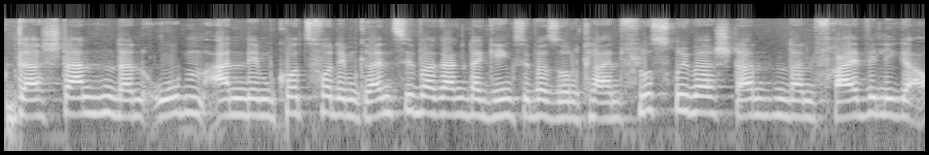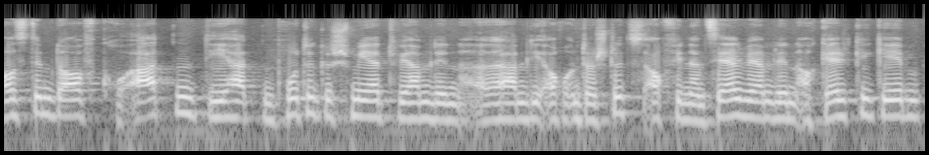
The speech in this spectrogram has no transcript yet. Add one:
Da standen dann oben an dem, kurz vor dem Grenzübergang, da ging es über so einen kleinen Fluss rüber, standen dann Freiwillige aus dem Dorf, Kroaten, die hatten Brote geschmiert, wir haben, den, äh, haben die auch unterstützt, auch finanziell, wir haben denen auch Geld gegeben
